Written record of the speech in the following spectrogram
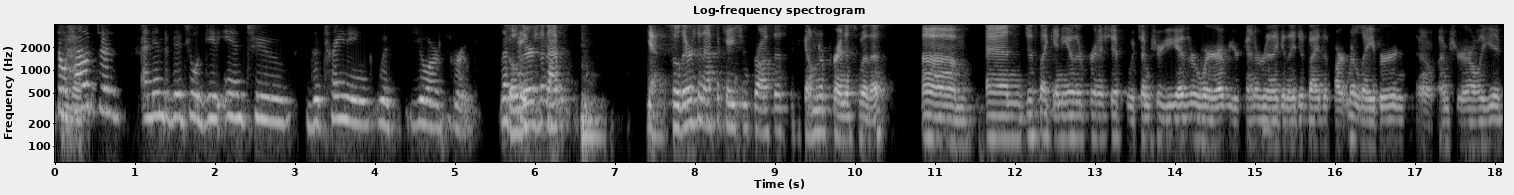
so how does an individual get into the training with your group? Let's so there's an app. Yeah, so there's an application process to become an apprentice with us. Um, and just like any other apprenticeship, which I'm sure you guys are aware of, you're kind of regulated by the Department of Labor. And uh, I'm sure all you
